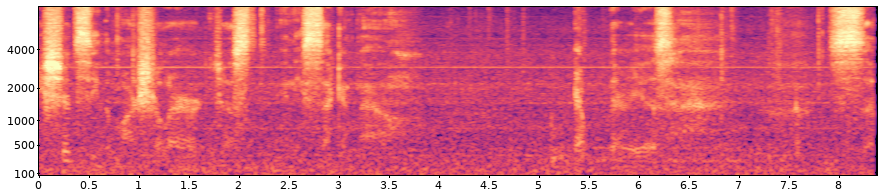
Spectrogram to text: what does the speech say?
we should see the marshaller just any second now. Yep, there he is. So,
